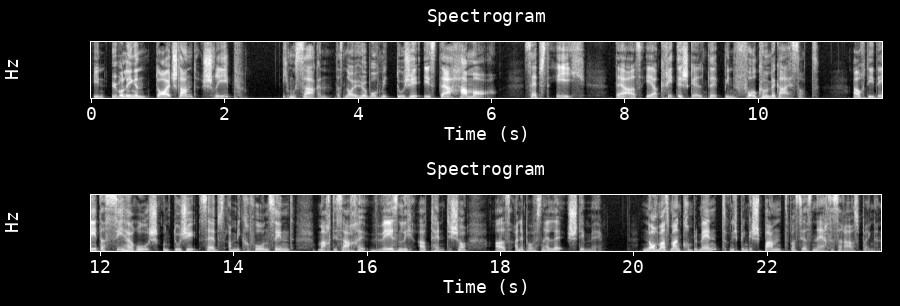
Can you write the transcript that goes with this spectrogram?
in Überlingen, Deutschland, schrieb, ich muss sagen, das neue Hörbuch mit Dusche ist der Hammer. Selbst ich, der als eher kritisch gelte, bin vollkommen begeistert. Auch die Idee, dass Sie, Herr Rouge und Duschi selbst am Mikrofon sind, macht die Sache wesentlich authentischer als eine professionelle Stimme. Nochmals mal ein Kompliment und ich bin gespannt, was Sie als nächstes herausbringen.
